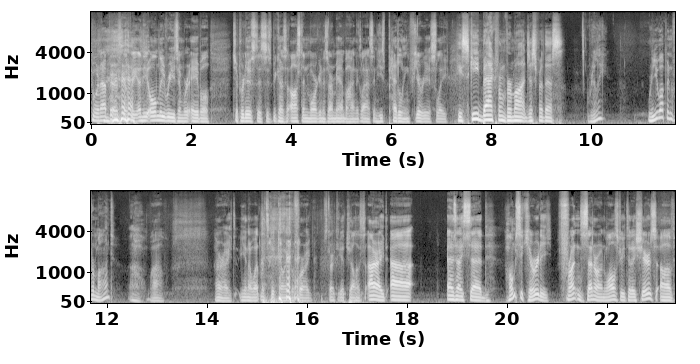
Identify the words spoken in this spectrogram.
we're not periscoping, and the only reason we're able to produce this is because Austin Morgan is our man behind the glass, and he's pedaling furiously. He skied back from Vermont just for this. Really? Were you up in Vermont? Oh wow! All right, you know what? Let's get going before I start to get jealous. All right, uh, as I said, home security front and center on Wall Street today. Shares of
